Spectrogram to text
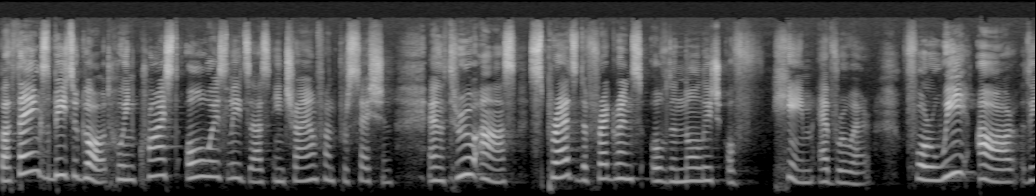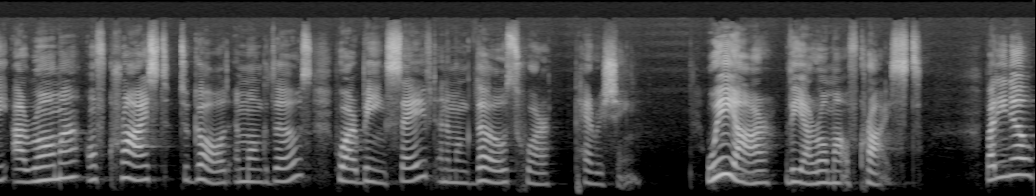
But thanks be to God, who in Christ always leads us in triumphant procession, and through us spreads the fragrance of the knowledge of Him everywhere. For we are the aroma of Christ to God among those who are being saved and among those who are perishing. We are the aroma of Christ. But you know,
